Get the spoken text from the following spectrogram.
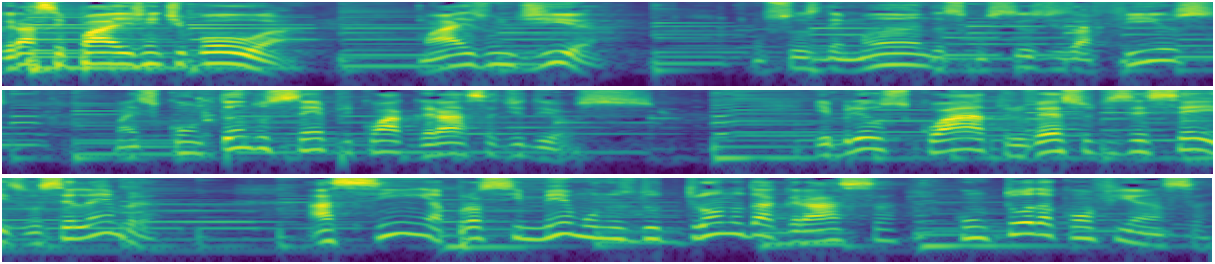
Graça e paz, gente boa. Mais um dia, com suas demandas, com seus desafios, mas contando sempre com a graça de Deus. Hebreus 4, verso 16, você lembra? Assim, aproximemo-nos do trono da graça com toda a confiança,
